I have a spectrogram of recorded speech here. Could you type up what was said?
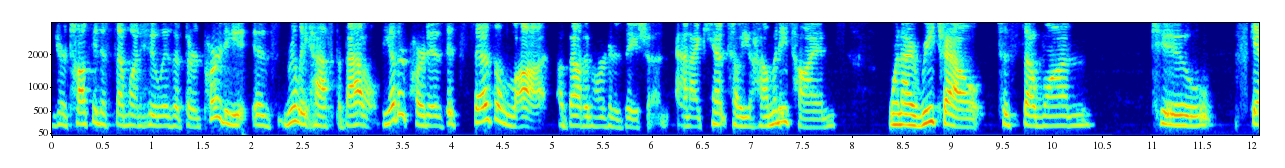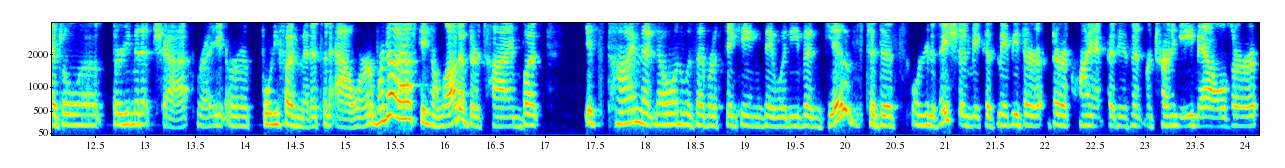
you're talking to someone who is a third party is really half the battle. The other part is it says a lot about an organization. And I can't tell you how many times when I reach out to someone to schedule a 30 minute chat, right, or 45 minutes, an hour, we're not asking a lot of their time, but it's time that no one was ever thinking they would even give to this organization because maybe they're they're a client that isn't returning emails or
